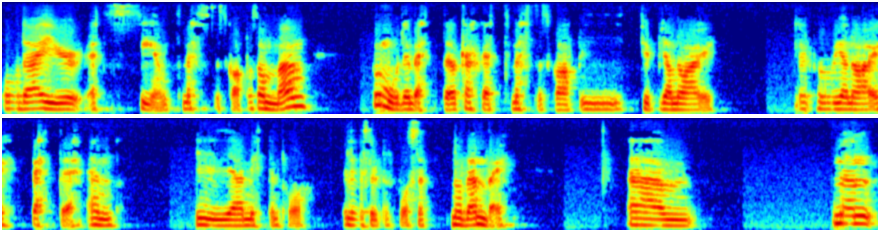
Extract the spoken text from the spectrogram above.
Och där är ju ett sent mästerskap på sommaren förmodligen bättre och kanske ett mästerskap i typ januari, på januari bättre än i eh, mitten på, eller slutet på november. Um, men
